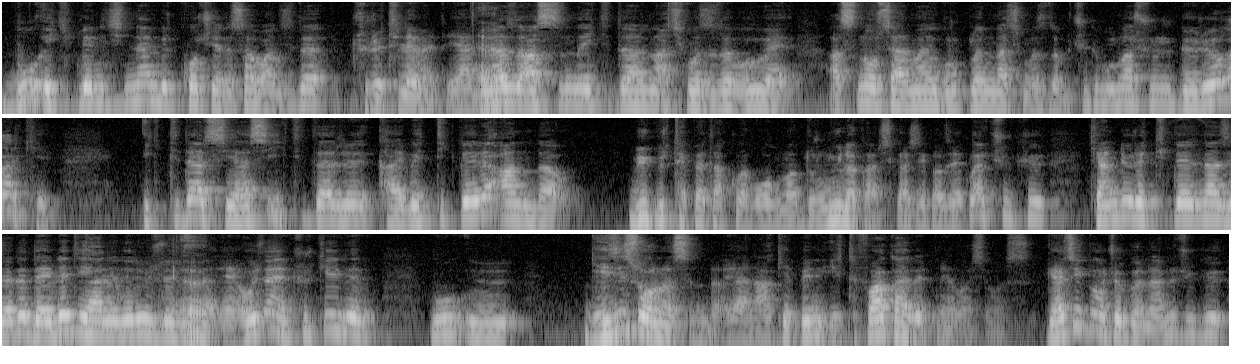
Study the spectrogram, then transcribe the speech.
bu ekiplerin içinden bir koç ya da Sabancı da türetilemedi. Yani Evet. biraz da aslında iktidarın açmazı da bu ve aslında o sermaye gruplarının açmazı da bu. Çünkü bunlar şunu görüyorlar ki iktidar siyasi iktidarı kaybettikleri anda büyük bir tepe taklak olma durumuyla karşı karşıya kalacaklar. Çünkü kendi ürettiklerinden ziyade devlet ihaleleri üzerinden. Evet. Yani o yüzden yani Türkiye'de bu e, gezi sonrasında yani AKP'nin irtifa kaybetmeye başlaması. Gerçekten o çok önemli çünkü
